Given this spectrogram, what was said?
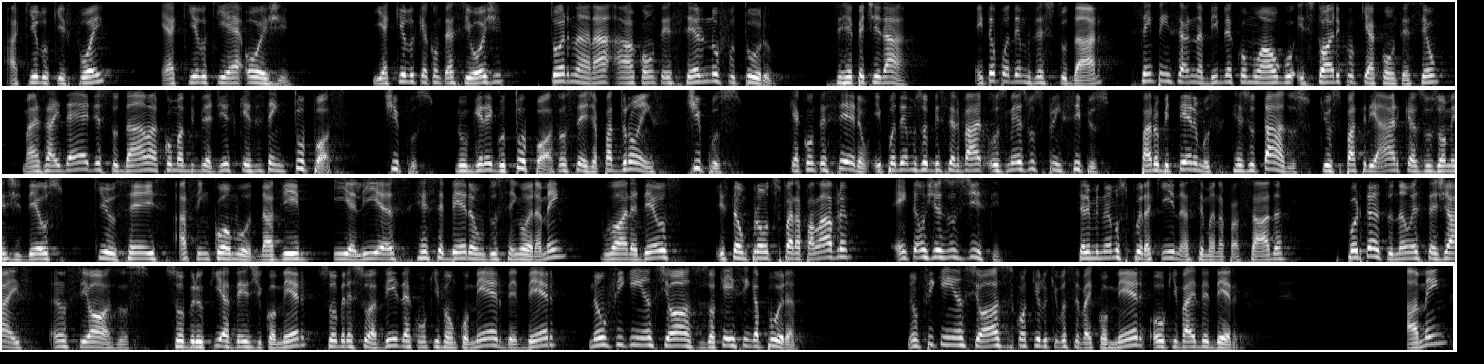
aquilo que foi, é aquilo que é hoje. E aquilo que acontece hoje tornará a acontecer no futuro. Se repetirá. Então podemos estudar sem pensar na Bíblia como algo histórico que aconteceu mas a ideia de estudá-la, como a Bíblia diz, que existem tupos, tipos, no grego tupos, ou seja, padrões, tipos, que aconteceram e podemos observar os mesmos princípios para obtermos resultados que os patriarcas, os homens de Deus, que os reis, assim como Davi e Elias, receberam do Senhor. Amém? Glória a Deus. Estão prontos para a palavra? Então Jesus disse: Terminamos por aqui na semana passada. Portanto, não estejais ansiosos sobre o que é vez de comer, sobre a sua vida com o que vão comer, beber. Não fiquem ansiosos, ok, Singapura? Não fiquem ansiosos com aquilo que você vai comer ou que vai beber. Amém?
